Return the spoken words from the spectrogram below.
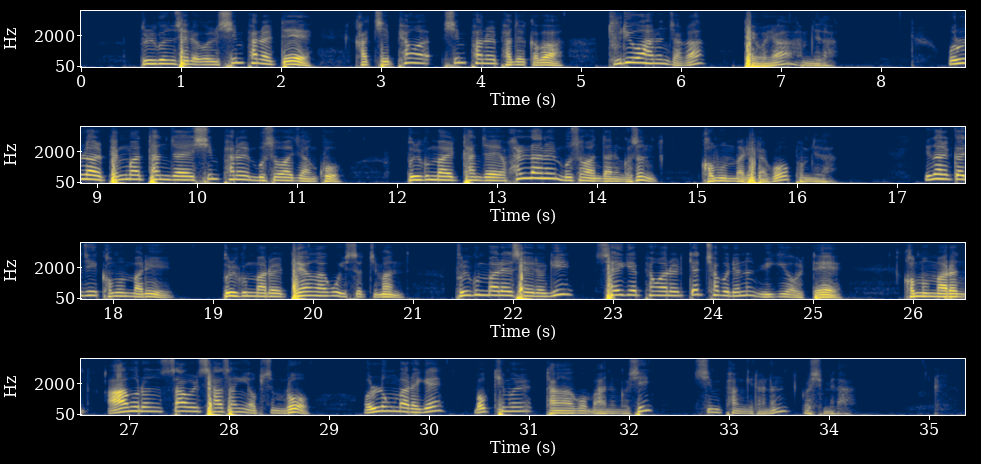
붉은 세력을 심판할 때 같이 평화, 심판을 받을까봐 두려워하는 자가 되어야 합니다. 오늘날 백마탄자의 심판을 무서워하지 않고 붉은 말 탄자의 환란을 무서워한다는 것은 검은 말이라고 봅니다. 이날까지 검은 말이 붉은 말을 대항하고 있었지만 붉은 말의 세력이 세계 평화를 깨쳐버리는 위기가 올때 검은 말은 아무런 싸울 사상이 없으므로 얼룩말에게 먹힘을 당하고 마는 것이 심판기라는 것입니다.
